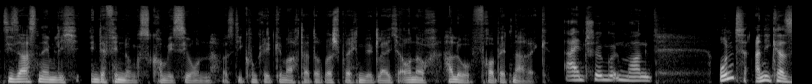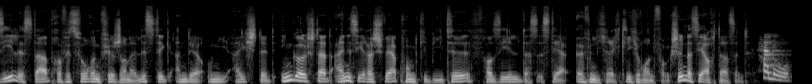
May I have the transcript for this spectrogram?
Sie saß nämlich in der Findungskommission. Was die konkret gemacht hat, darüber sprechen wir gleich auch noch. Hallo, Frau Bettnarek. Einen schönen guten Morgen. Und Annika Seel ist da, Professorin für Journalistik an der Uni Eichstätt-Ingolstadt. Eines ihrer Schwerpunktgebiete, Frau Seel, das ist der öffentlich-rechtliche Rundfunk. Schön, dass Sie auch da sind. Hallo.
